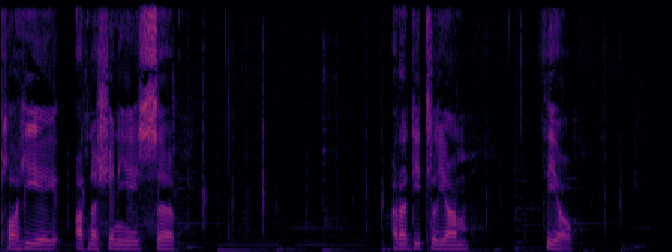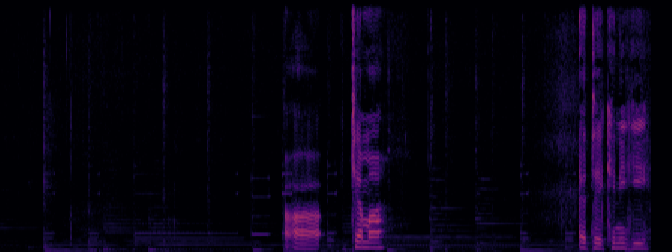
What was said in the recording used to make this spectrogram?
плохие отношения с родителям Тео. А, тема этой книги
